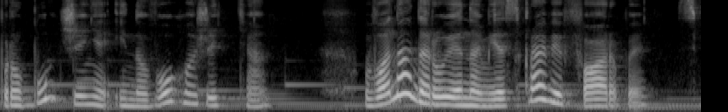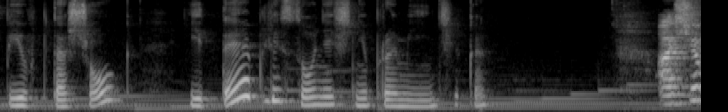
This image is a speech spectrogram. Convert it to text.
пробудження і нового життя. Вона дарує нам яскраві фарби, спів пташок і теплі сонячні промінчики. А щоб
